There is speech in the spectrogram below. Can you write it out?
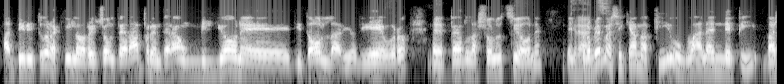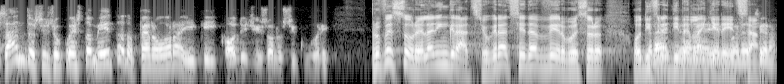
Addirittura chi lo risolverà prenderà un milione di dollari o di euro eh, per la soluzione. Il problema si chiama P uguale NP. Basandosi su questo metodo, per ora i, i codici sono sicuri. Professore, la ringrazio. Grazie davvero, professor Odifreddi, per la chiarezza. Buonasera.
